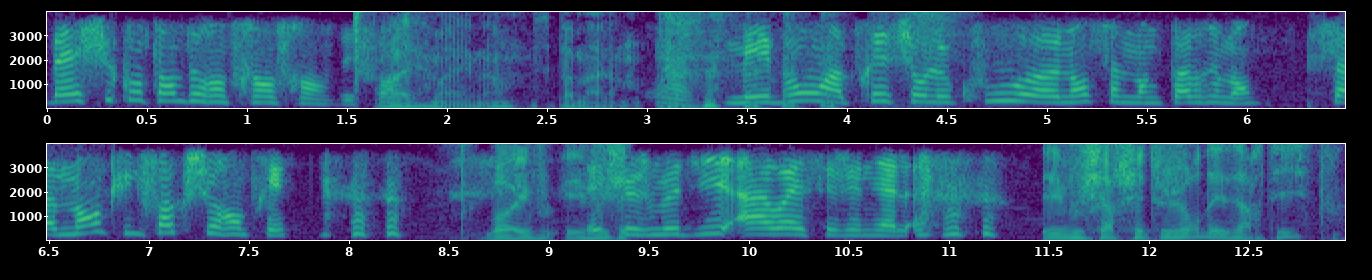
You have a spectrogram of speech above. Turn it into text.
Ben, je suis contente de rentrer en France des fois. Ouais, ouais, non, c'est pas mal. Ouais. Mais bon, après, sur le coup, euh, non, ça me manque pas vraiment. Ça me manque une fois que je suis rentrée Bon, et vous, et et vous, que je me dis, ah ouais, c'est génial. et vous cherchez toujours des artistes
